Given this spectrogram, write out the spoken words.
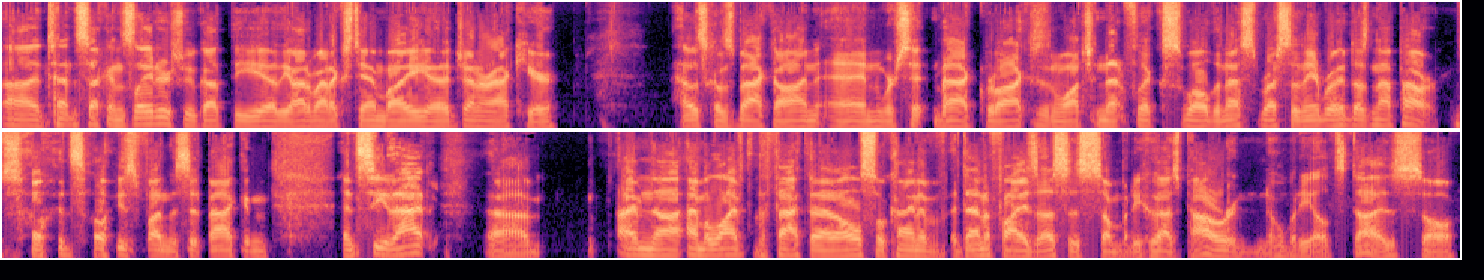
Uh, Ten seconds later, so we've got the uh, the automatic standby uh, Generac here. House comes back on, and we're sitting back, relaxing, watching Netflix while the rest of the neighborhood doesn't have power. So it's always fun to sit back and and see that. Um, I'm not. I'm alive to the fact that it also kind of identifies us as somebody who has power and nobody else does. So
